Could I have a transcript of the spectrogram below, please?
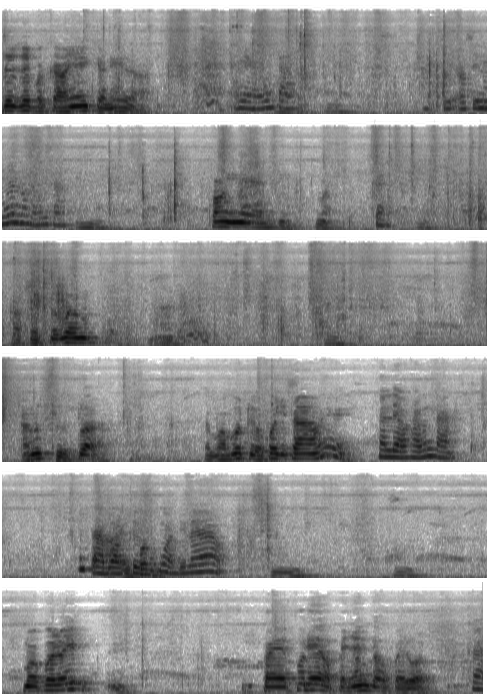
ได้ได้ประกาศให้แค่นี้ล่ะเอาอย่างคุณตาเอาสีน้ำเงินเนาะค่ะคุณตาฟังยังไงสิมาจ้าเอาไปไปเบิ่งนะอันมันถือตัวแต่ว่าบ่ถือก็จะดาวเอ้ยนั่นแล้วค่ะคุณตาคุณตาบอกถึงหมดอยู่แล้วหมดไปเลยไปผู้ใดเอาไปนั่นก็เอาไปรวด ค่ะ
